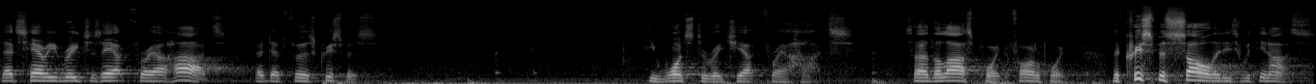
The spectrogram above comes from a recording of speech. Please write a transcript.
That's how He reaches out for our hearts at that first Christmas. He wants to reach out for our hearts. So, the last point, the final point the Christmas soul that is within us.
